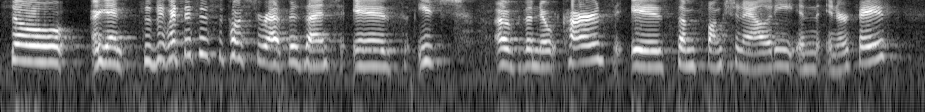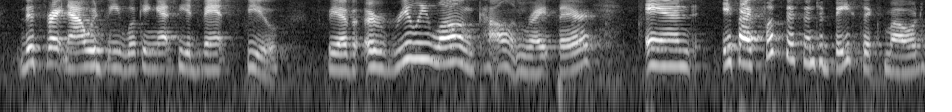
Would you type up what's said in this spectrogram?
So again, so what this is supposed to represent is each of the note cards is some functionality in the interface. This right now would be looking at the advanced view. We have a really long column right there. And if I flip this into basic mode,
